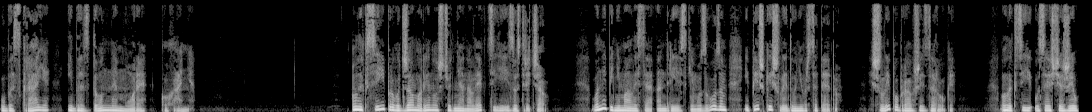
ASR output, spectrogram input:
у безкрає і бездонне море кохання. Олексій проводжав Марину щодня на лекції і зустрічав. Вони піднімалися Андріївським узвозом і пішки йшли до університету, йшли, побравшись за руки. Олексій усе ще жив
